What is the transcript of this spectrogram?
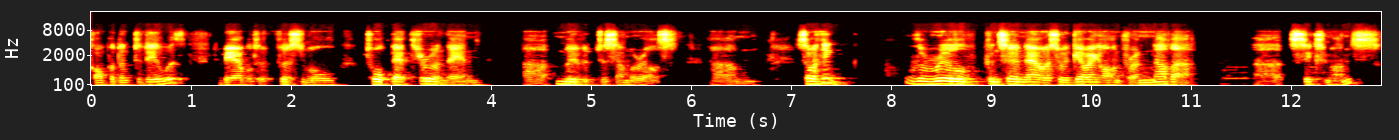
competent to deal with, to be able to, first of all, talk that through and then uh, move it to somewhere else. Um, so I think the real concern now is we're going on for another uh, six months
